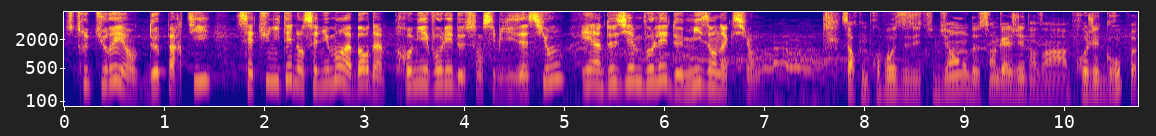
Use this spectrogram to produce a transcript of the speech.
Structurée en deux parties, cette unité d'enseignement aborde un premier volet de sensibilisation et un deuxième volet de mise en action. C'est-à-dire qu'on propose aux étudiants de s'engager dans un projet de groupe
